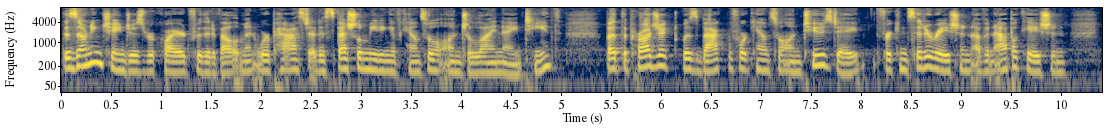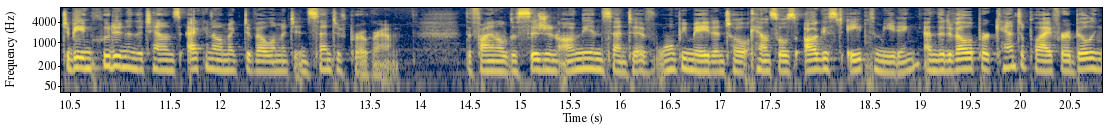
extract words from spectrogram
The zoning changes required for the development were passed at a special meeting of council on July 19th, but the project was back before council on Tuesday for consideration of an application to be included in the town's economic development incentive program. The final decision on the incentive won't be made until Council's August 8th meeting, and the developer can't apply for a building,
